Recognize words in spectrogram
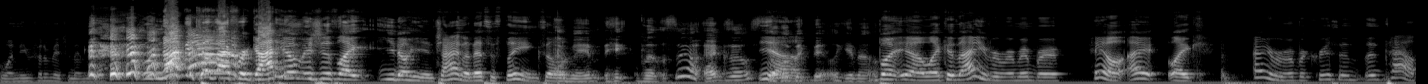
wasn't even gonna mention that. Well, not because I forgot him. It's just like you know he in China. That's his thing. So, I mean, he, but still, EXO, still Yeah. a big deal, you know. but yeah, like, cause I even remember. Hell, I like. I remember Kris and, and Tao.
